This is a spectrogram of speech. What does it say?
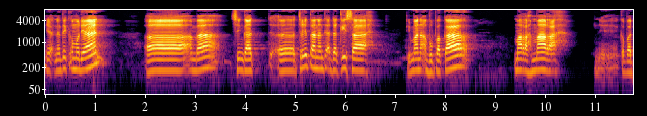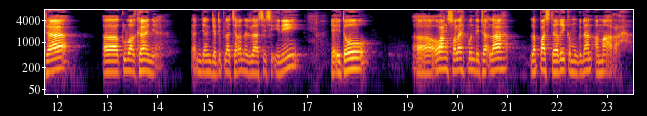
Ya, nanti kemudian uh, Mbak singkat uh, cerita nanti ada kisah di mana Abu Bakar marah-marah kepada uh, keluarganya dan yang jadi pelajaran adalah sisi ini yaitu uh, orang soleh pun tidaklah lepas dari kemungkinan amarah.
